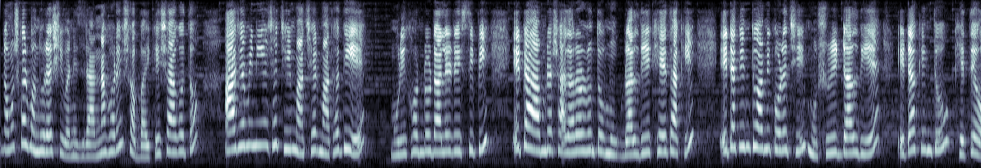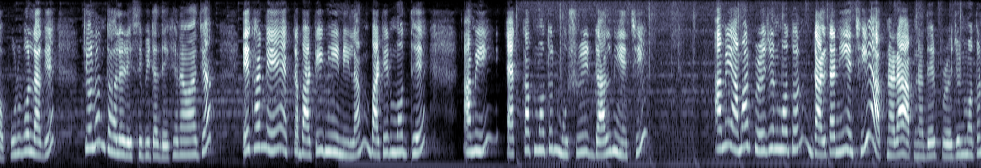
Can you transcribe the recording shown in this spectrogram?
নমস্কার বন্ধুরা, শিবানীজ রান্নাঘরে সবাইকে স্বাগত। আজ আমি নিয়ে এসেছি মাছের মাথা দিয়ে মুড়িখণ্ড ডালের রেসিপি এটা আমরা সাধারণত মুগ ডাল দিয়ে খেয়ে থাকি। এটা কিন্তু আমি করেছি মুসুরির ডাল দিয়ে। এটা কিন্তু খেতে অপূর্ব লাগে। চলুন তাহলে রেসিপিটা দেখে নেওয়া যাক। এখানে একটা বাটি নিয়ে নিলাম। বাটির মধ্যে আমি এক কাপ মতন মুসুরির ডাল নিয়েছি। আমি আমার প্রয়োজন মতন ডালটা নিয়েছি। আপনারা আপনাদের প্রয়োজন মতন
